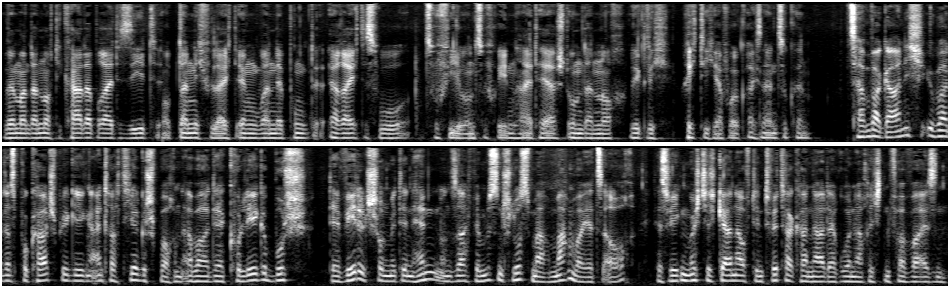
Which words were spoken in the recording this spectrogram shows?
wenn man dann noch die Kaderbreite sieht, ob dann nicht vielleicht irgendwann der Punkt erreicht ist, wo zu viel Unzufriedenheit herrscht, um dann noch wirklich richtig erfolgreich sein zu können. Jetzt haben wir gar nicht über das Pokalspiel gegen Eintracht hier gesprochen, aber der Kollege Busch, der wedelt schon mit den Händen und sagt, wir müssen Schluss machen. Machen wir jetzt auch. Deswegen möchte ich gerne auf den Twitter-Kanal der Ruhrnachrichten verweisen.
